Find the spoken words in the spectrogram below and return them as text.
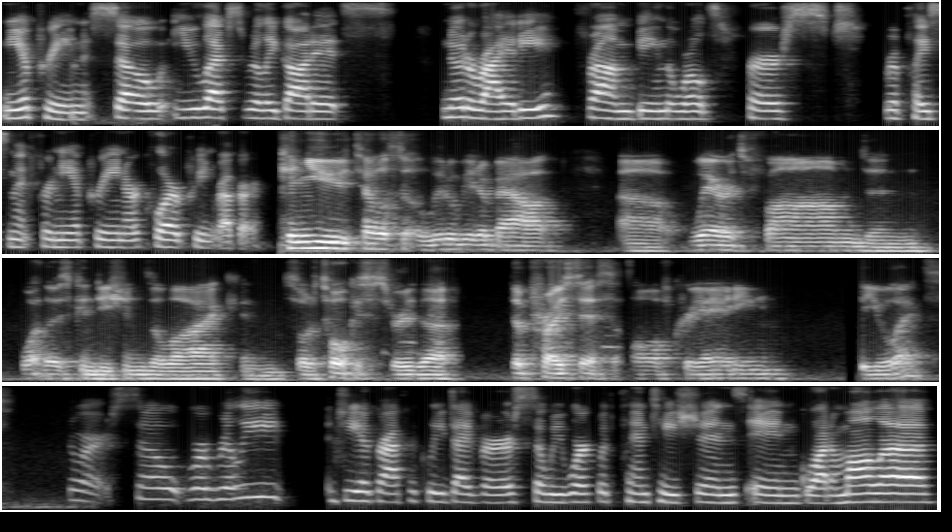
neoprene. So Yulex really got its notoriety from being the world's first replacement for neoprene or chloroprene rubber. Can you tell us a little bit about uh, where it's farmed and what those conditions are like and sort of talk us through the the process of creating the Yulex? Sure. So we're really geographically diverse. So we work with plantations in Guatemala,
